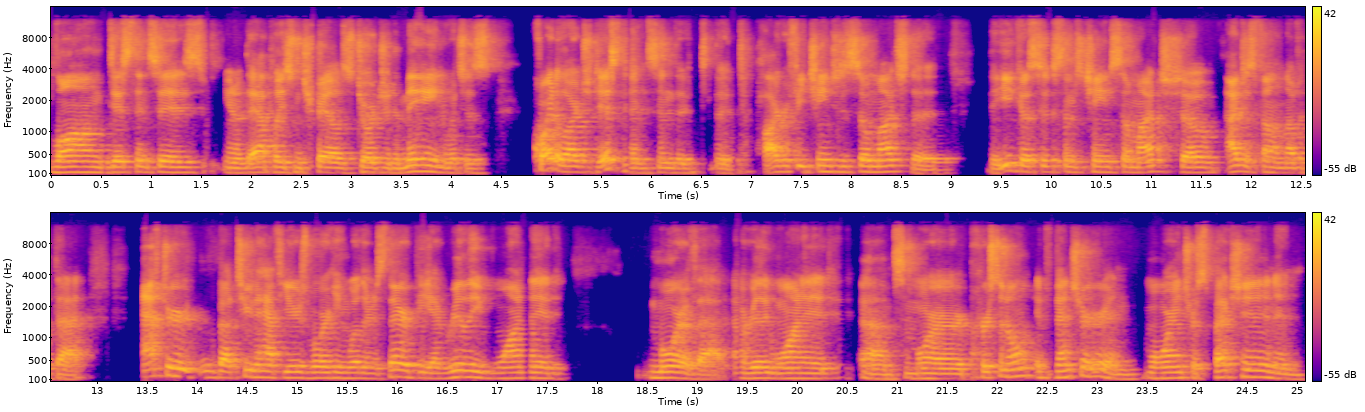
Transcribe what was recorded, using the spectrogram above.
long distances, you know, the Appalachian Trails, Georgia to Maine, which is quite a large distance and the, the topography changes so much, the, the ecosystems change so much. So I just fell in love with that after about two and a half years working wilderness therapy, I really wanted more of that. I really wanted um, some more personal adventure and more introspection, and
